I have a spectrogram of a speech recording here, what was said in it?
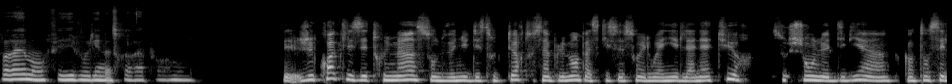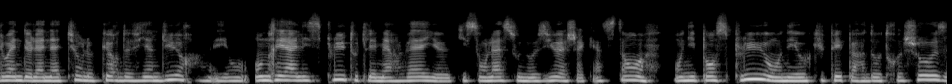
vraiment, fait évoluer notre rapport au monde. Je crois que les êtres humains sont devenus destructeurs tout simplement parce qu'ils se sont éloignés de la nature. Souchon le dit bien, hein, quand on s'éloigne de la nature, le cœur devient dur et on, ne réalise plus toutes les merveilles euh, qui sont là sous nos yeux à chaque instant. On n'y pense plus, on est occupé par d'autres choses,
